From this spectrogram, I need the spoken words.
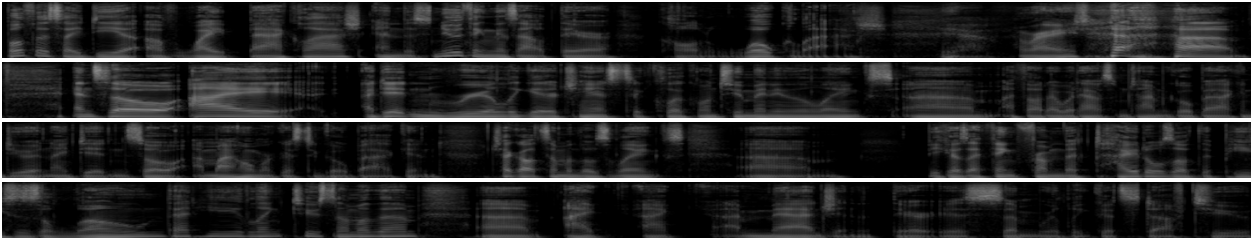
both this idea of white backlash and this new thing that's out there called woke lash. Yeah. Right. and so I I didn't really get a chance to click on too many of the links. Um, I thought I would have some time to go back and do it, and I did. And so uh, my homework is to go back and check out some of those links. Um, because I think from the titles of the pieces alone that he linked to, some of them, um, I, I, I imagine that there is some really good stuff to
